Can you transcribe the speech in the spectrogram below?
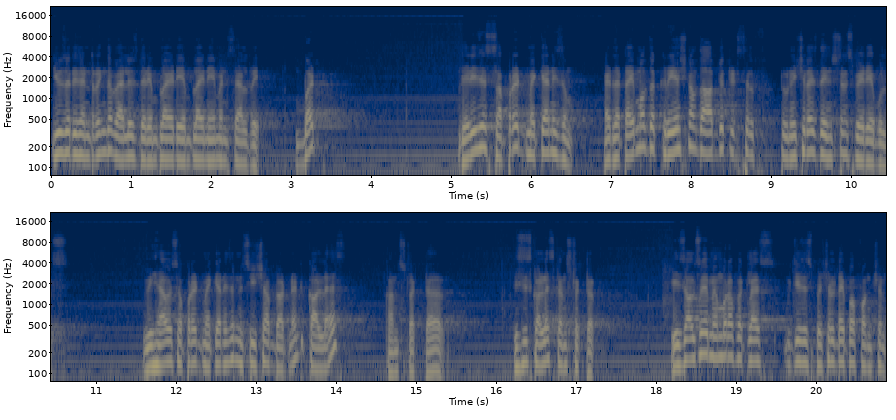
user is entering the values their employee id employee name and salary. But there is a separate mechanism. At the time of the creation of the object itself to initialize the instance variables we have a separate mechanism in C sharp.net called as constructor. This is called as constructor. He is also a member of a class which is a special type of function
